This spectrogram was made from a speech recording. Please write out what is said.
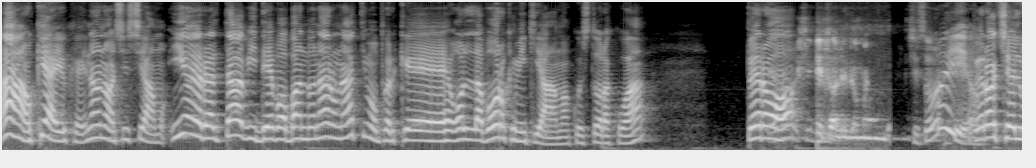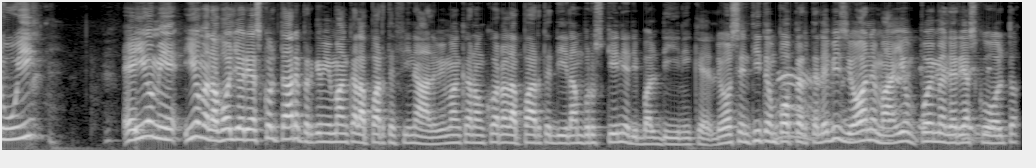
Ah, ok, ok. No, no, ci siamo. Io in realtà vi devo abbandonare un attimo perché ho il lavoro che mi chiama a quest'ora qua. Però... Chi mi fa le domande? Ci sono io. Però c'è lui e io, mi, io, me la voglio riascoltare perché mi manca la parte finale, mi mancano ancora la parte di Lambruschini e di Baldini, che le ho sentite un po' per televisione, ma io poi me le riascolto.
